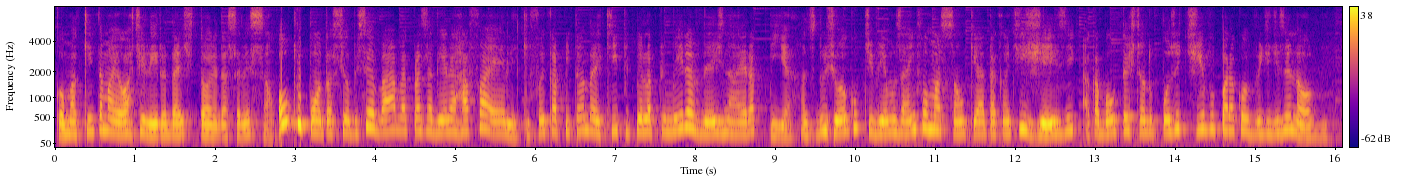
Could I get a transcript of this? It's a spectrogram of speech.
como a quinta maior artilheira da história da seleção. Outro ponto a se observar vai para a zagueira Rafaele, que foi capitã da equipe pela primeira vez na era Pia. Antes do jogo, tivemos a informação que a atacante Geise acabou testando positivo para a Covid-19.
